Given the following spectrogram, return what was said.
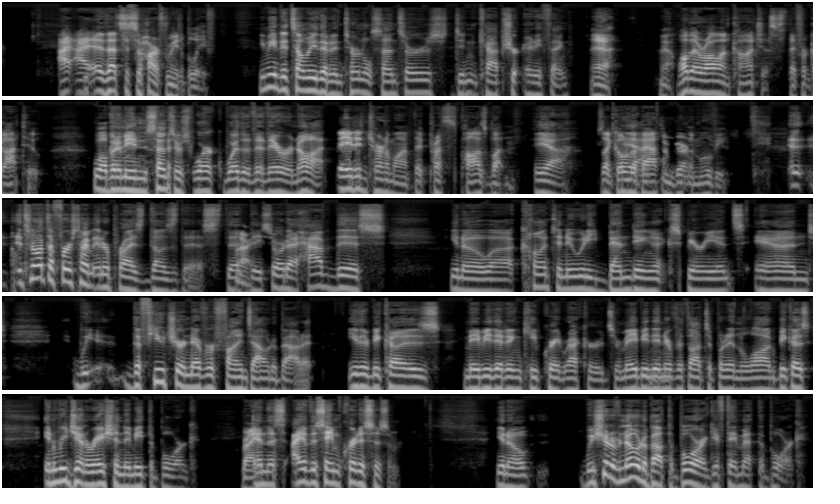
I, I that's just hard for me to believe. You mean to tell me that internal sensors didn't capture anything? Yeah. Yeah. Well, they were all unconscious. They forgot to. Well, but I mean, the sensors work whether they're there or not. They didn't turn them on. They pressed the pause button. Yeah. It's like going to the bathroom during a movie. It's not the first time Enterprise does this, that Right. they sort of have this, you know, uh, continuity bending experience, and we the future never finds out about it, either because maybe they didn't keep great records, or maybe they Mhm. never thought to put it in the log, because in regeneration, they meet the Borg. Right. And this, I have the same criticism. You know, we should have known about the Borg if they met the Borg.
